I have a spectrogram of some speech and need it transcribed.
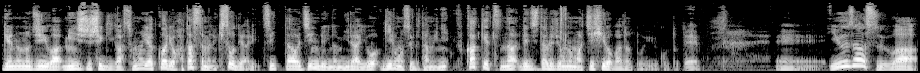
言論の自由は民主主義がその役割を果たすための基礎であり、ツイッターは人類の未来を議論するために不可欠なデジタル上の街広場だということで、えーユーザー数は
